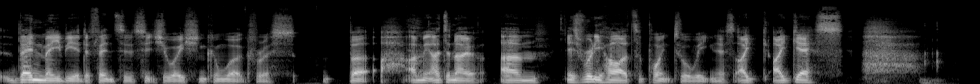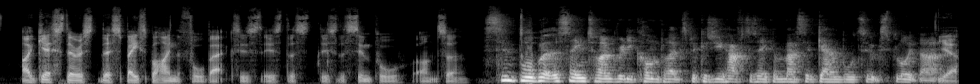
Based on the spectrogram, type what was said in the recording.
then maybe a defensive situation can work for us. But I mean, I don't know. Um, it's really hard to point to a weakness. I I guess I guess there is there's space behind the fullbacks is is the is the simple answer. Simple, but at the same time really complex because you have to take a massive gamble to exploit that. Yeah.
